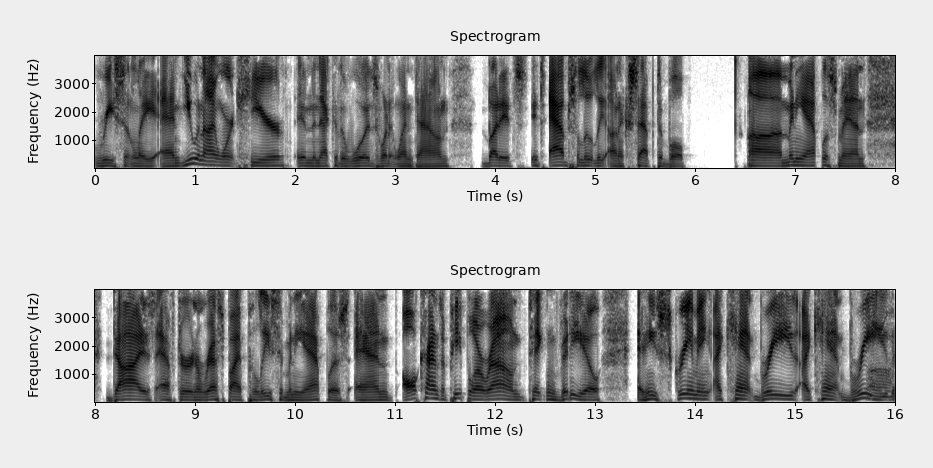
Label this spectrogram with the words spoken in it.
recently, and you and I weren't here in the neck of the woods when it went down. But it's it's absolutely unacceptable. Uh, a Minneapolis man dies after an arrest by police in Minneapolis, and all kinds of people are around taking video, and he's screaming, "I can't breathe! I can't breathe!"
